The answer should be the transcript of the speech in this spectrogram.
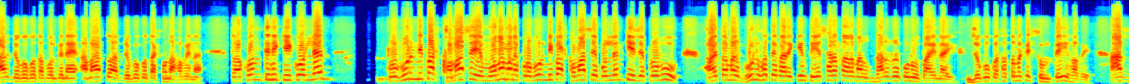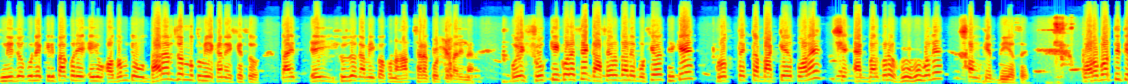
আর যোগ্য কথা বলবে না, আমার তো আর যোগ্য কথা শোনা হবে না। তখন তিনি কি করলেন? প্রভুর নিকট ক্ষমা চেয়ে, মনে মনে প্রভুর নিকট ক্ষমা চেয়ে বললেন কি যে, প্রভু, হয়তো আমার ভুল হতে পারে, কিন্তু এছাড়া তো আমার উদ্ধারের কোনো উপায় নাই। যোগ্য কথা তোমাকে শুনতেই হবে। আজ নিজ গুণে কৃপা করে এই অধমকে উদ্ধারের জন্য তুমি এখানে এসেছ। তাই এই সুযোগ আমি কখনো হাতছাড়া করতে পারি না। ওই সুখ কি করেছে? গাছের ডালে বসে থেকে প্রত্যেকটা বাক্যের পরে সে একবার করে হু হু বলে সংকেত দিয়েছে। পরবর্তীতে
